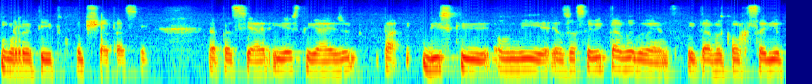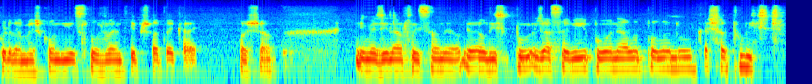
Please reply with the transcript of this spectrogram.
um ratito com uma peixota assim a passear. E este gajo pá, diz que um dia ele já sabia que estava doente e estava com receio de ia perder, mas que um dia se levanta e a peixota cai ao chão. Imagina a aflição dele. Ele diz que já sabia pôr nela pô-la no caixote de lixo.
